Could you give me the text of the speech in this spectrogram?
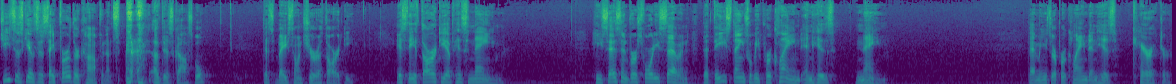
Jesus gives us a further confidence of this gospel that's based on sure authority. It's the authority of his name he says in verse 47 that these things will be proclaimed in his name. That means they're proclaimed in his character,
